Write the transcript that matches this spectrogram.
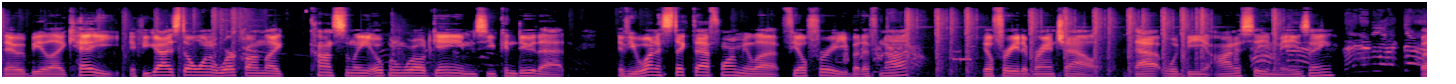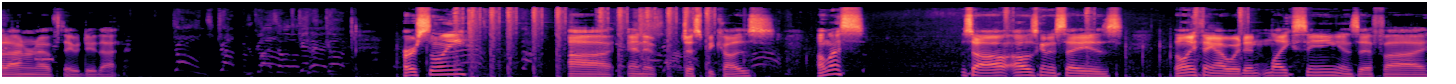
they would be like, hey, if you guys don't want to work on like constantly open world games, you can do that. If you want to stick that formula, feel free. But if not, feel free to branch out. That would be honestly amazing. But I don't know if they would do that. Personally, uh, and if just because, unless, so I, I was gonna say is the only thing I wouldn't like seeing is if uh,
